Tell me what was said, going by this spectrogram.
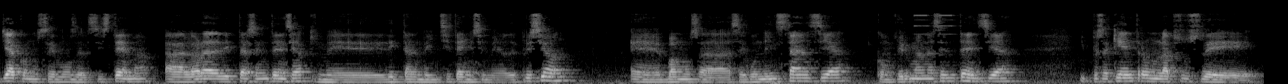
ya conocemos del sistema. A la hora de dictar sentencia, pues me dictan 27 años y medio de prisión eh, vamos a segunda instancia, confirman la sentencia y pues aquí entra un lapsus de,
